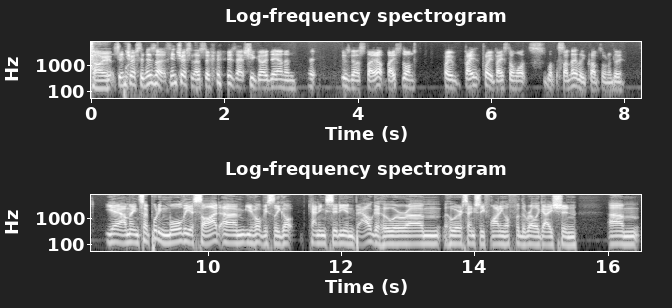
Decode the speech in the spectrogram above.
So, It's interesting, isn't it? It's interesting as to who's actually go down and who's going to stay up based on probably, ba- probably based on what's what the Sunday League clubs want to do. Yeah, I mean, so putting Morley aside, um, you've obviously got Canning City and Balga who are um, who are essentially fighting off for the relegation um,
